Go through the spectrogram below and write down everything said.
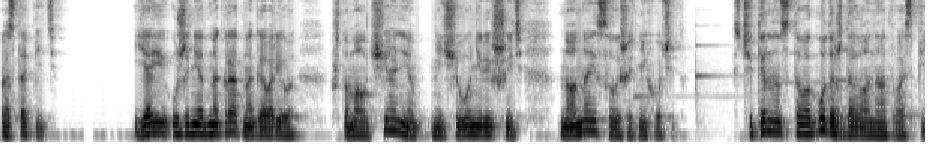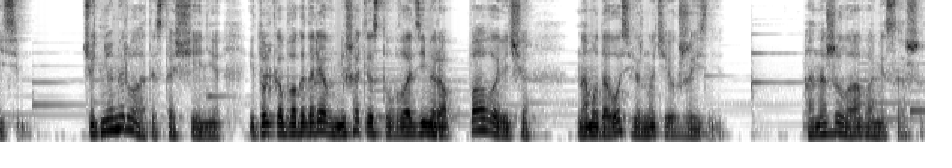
растопить. Я ей уже неоднократно говорила, что молчанием ничего не решить, но она и слышать не хочет. С четырнадцатого года ждала она от вас писем. Чуть не умерла от истощения, и только благодаря вмешательству Владимира Павловича нам удалось вернуть ее к жизни. Она жила вами, Саша.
